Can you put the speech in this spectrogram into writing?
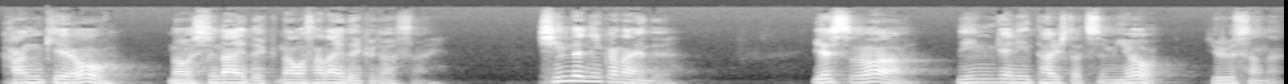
関係を直しないで、直さないでください。死んでに来ないで。イエスは人間に対した罪を許さない。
